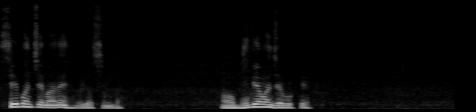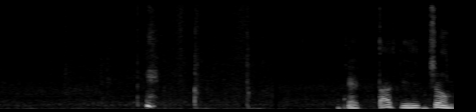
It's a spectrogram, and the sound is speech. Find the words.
세 번째 만에 올렸습니다. 어, 무게만 재볼게요. 예, 딱 1점,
